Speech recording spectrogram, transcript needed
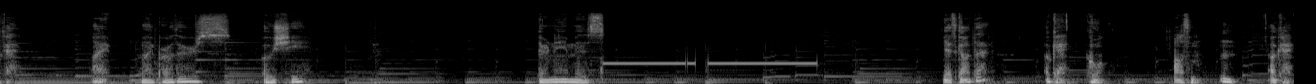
Okay. My my brother's Oshi. Their name is. You guys got that? Okay, cool. Awesome. Mm, okay.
